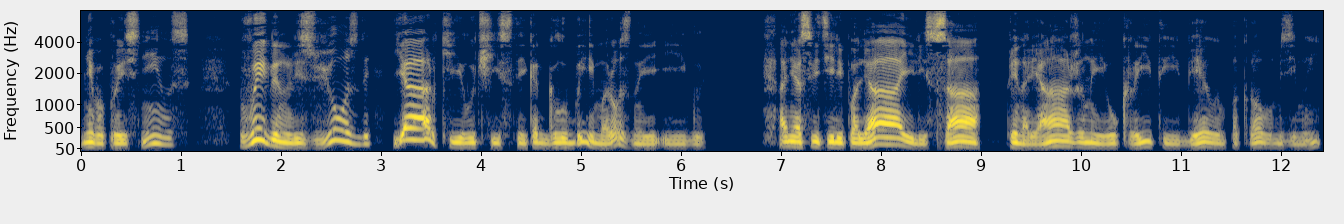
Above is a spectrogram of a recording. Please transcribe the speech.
Небо прояснилось, выглянули звезды, яркие и лучистые, как голубые морозные иглы. Они осветили поля и леса, принаряженные и укрытые белым покровом зимы.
